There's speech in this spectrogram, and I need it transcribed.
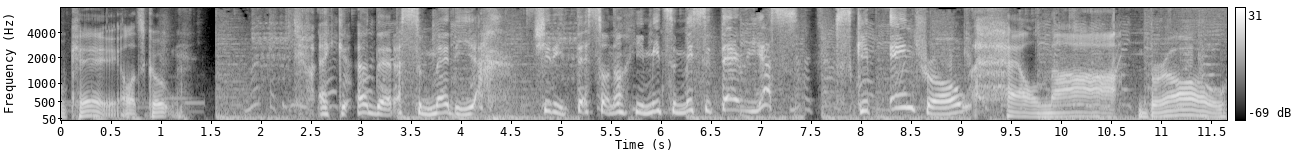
Okay, let's go. エクアデラスメディア知りてその秘密ミステリアス Skip intro Hell nah bro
